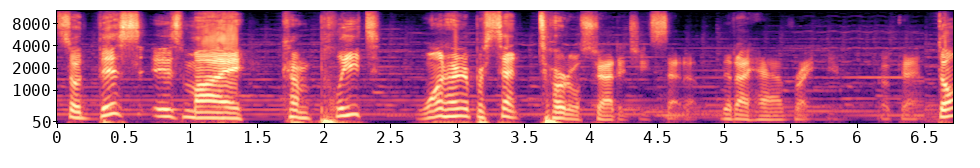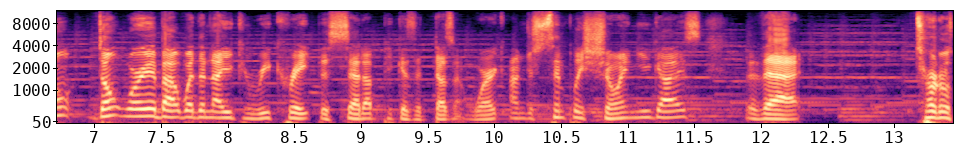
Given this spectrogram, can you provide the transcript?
So this is my complete 100% turtle strategy setup that I have right here. Okay. Don't don't worry about whether or not you can recreate this setup because it doesn't work. I'm just simply showing you guys that turtle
